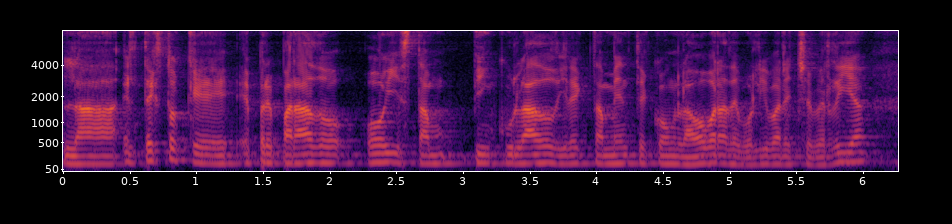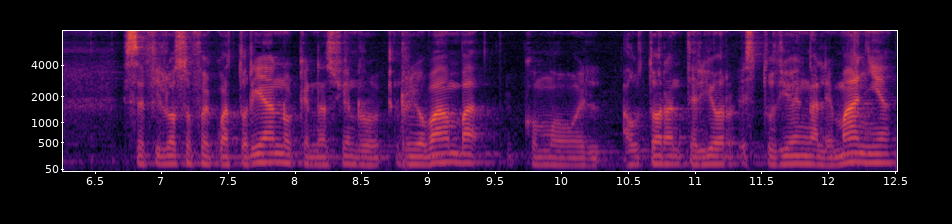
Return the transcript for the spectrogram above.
el texto que he preparado hoy está vinculado directamente con la obra de Bolívar Echeverría, ese filósofo ecuatoriano que nació en Riobamba, como el autor anterior, estudió en Alemania,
